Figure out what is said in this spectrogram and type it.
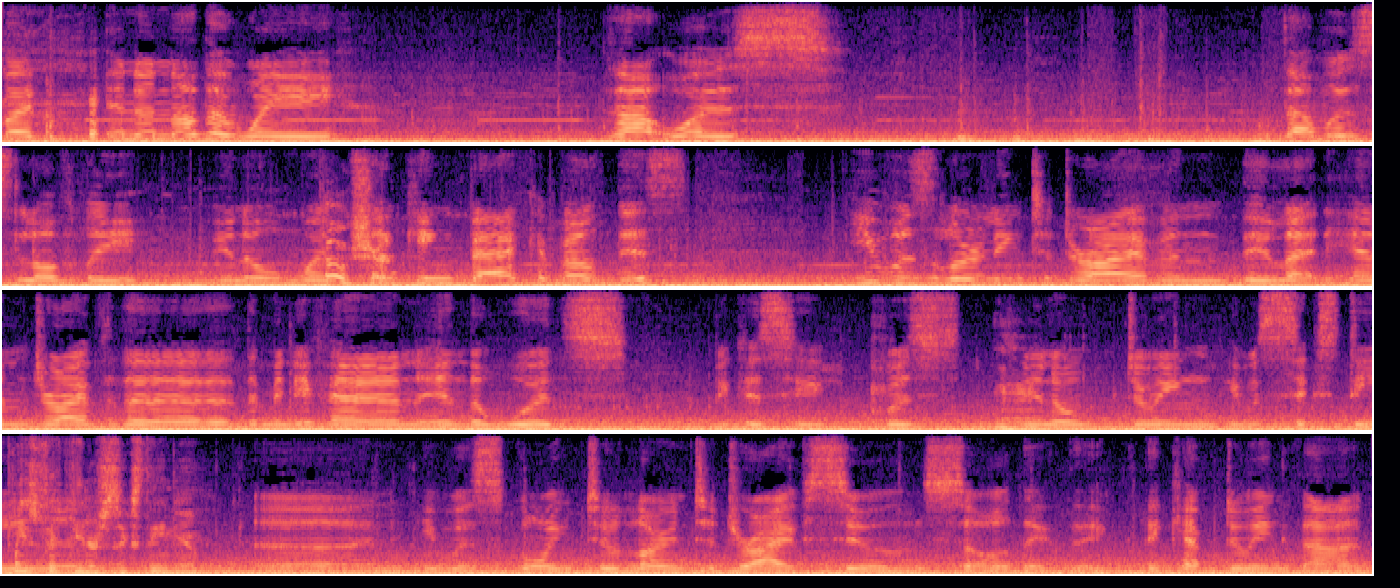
but in another way, that was that was lovely. You know, when Oh, sure. thinking back about this, he was learning to drive, and they let him drive the the minivan in the woods because he was, Mhm. you know, doing. He was sixteen. He's 15 or 16, yeah. uh, and he was going to learn to drive soon, so they, they, they kept doing that.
